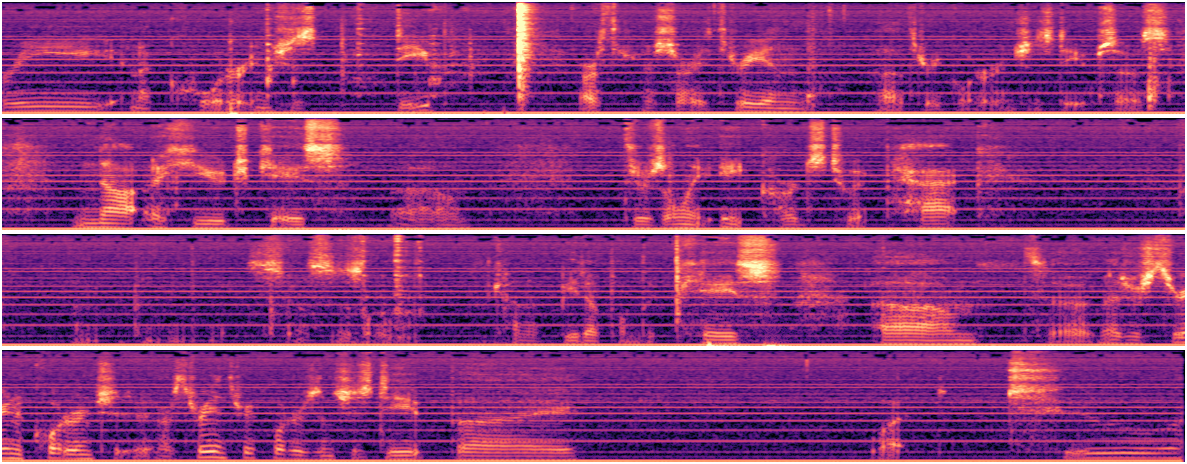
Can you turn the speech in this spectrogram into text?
3 and a quarter inches deep? Or, th sorry, 3 and uh, 3 quarter inches deep, so it's not a huge case. Um, there's only 8 cards to a pack. So this is kind of beat up on the case. Um, so it measures 3 and a quarter inches, or 3 and 3 quarters inches deep by what, two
